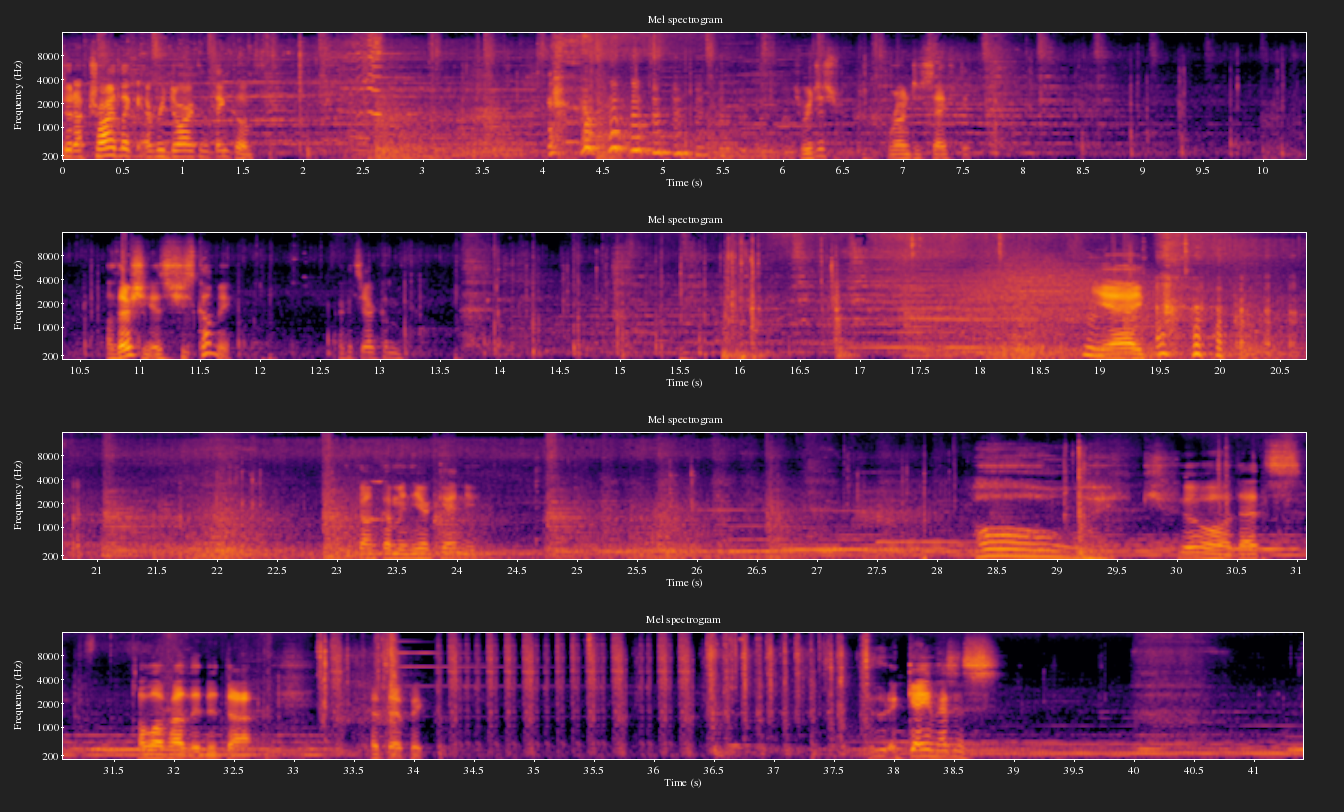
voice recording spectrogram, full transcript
Dude, I've tried like every door I can think of. Should we just run to safety? Oh, there she is. She's coming. I can see her coming. Hmm. Yay. you can't come in here, can you? Oh god, that's... I love how they did that. That's epic. Dude, a game hasn't...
